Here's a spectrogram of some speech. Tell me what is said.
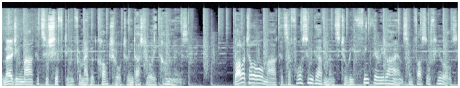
Emerging markets are shifting from agricultural to industrial economies. Volatile oil markets are forcing governments to rethink their reliance on fossil fuels.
